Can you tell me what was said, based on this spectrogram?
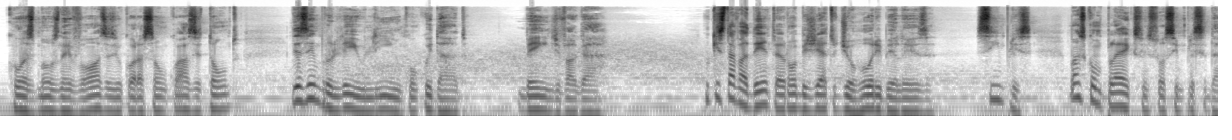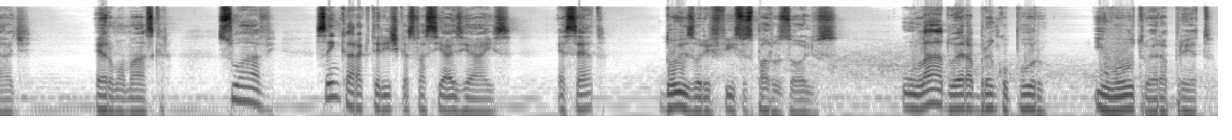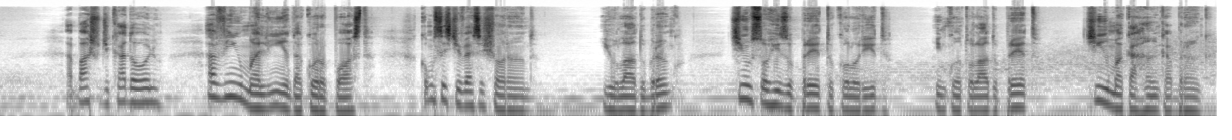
Com as mãos nervosas e o coração quase tonto, desembrulhei o linho com cuidado, bem devagar. O que estava dentro era um objeto de horror e beleza, simples mas complexo em sua simplicidade. Era uma máscara, suave, sem características faciais reais, exceto dois orifícios para os olhos. Um lado era branco puro e o outro era preto. Abaixo de cada olho havia uma linha da cor oposta, como se estivesse chorando. E o lado branco tinha um sorriso preto colorido, enquanto o lado preto tinha uma carranca branca.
